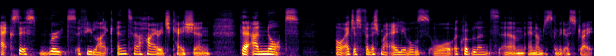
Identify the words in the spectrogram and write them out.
access routes, if you like, into higher education that are not, or I just finished my A levels or equivalents, um, and I'm just going to go straight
